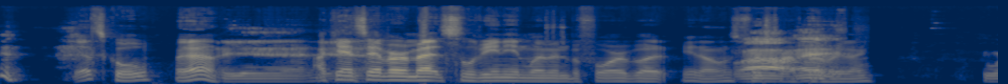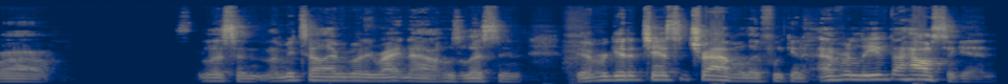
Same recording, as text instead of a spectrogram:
that's cool. Yeah. Yeah, I yeah. can't say I've ever met Slovenian women before, but you know, it's Wow, first time hey. for everything. Wow. Listen, let me tell everybody right now who's listening: if you ever get a chance to travel, if we can ever leave the house again,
